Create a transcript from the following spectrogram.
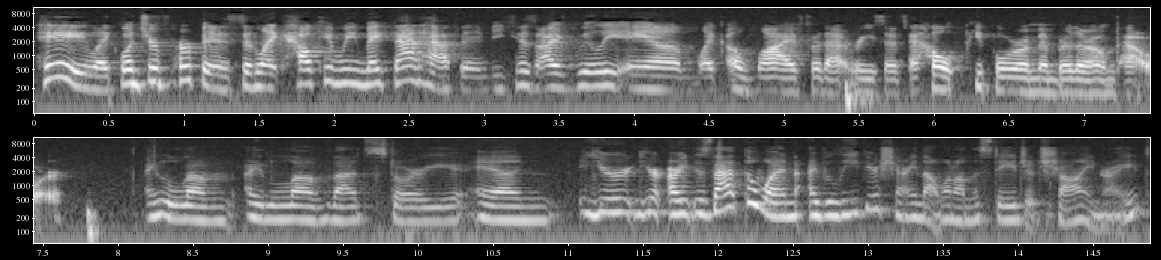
hey like what's your purpose? And like how can we make that happen? Because i really am like alive for that reason to help people remember their own power. I love I love that story. And you're you're is that the one? I believe you're sharing that one on the stage at Shine right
